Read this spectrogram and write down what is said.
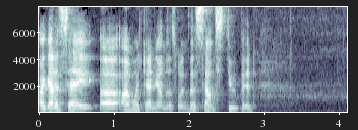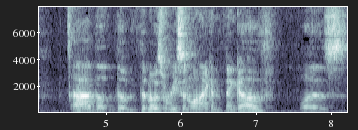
I gotta say, uh, I'm with Jenny on this one. This sounds stupid. Uh, the, the the most recent one I can think of was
